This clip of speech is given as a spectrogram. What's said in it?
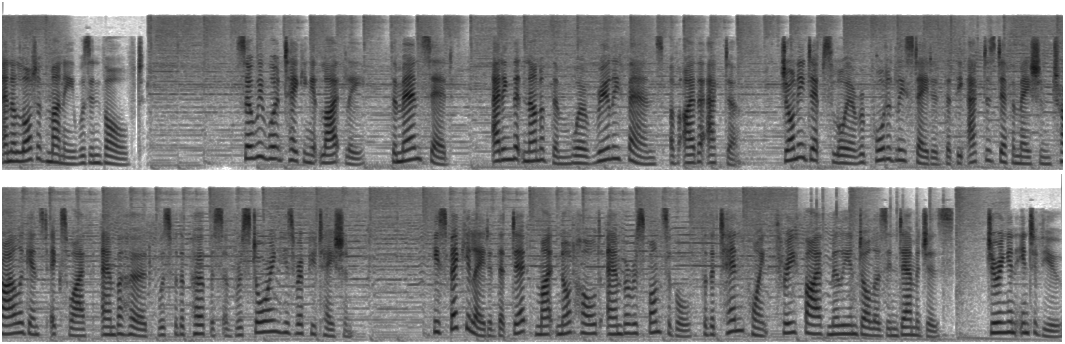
and a lot of money was involved. So we weren't taking it lightly, the man said, adding that none of them were really fans of either actor. Johnny Depp's lawyer reportedly stated that the actor's defamation trial against ex-wife Amber Heard was for the purpose of restoring his reputation. He speculated that Depp might not hold Amber responsible for the $10.35 million in damages. During an interview,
